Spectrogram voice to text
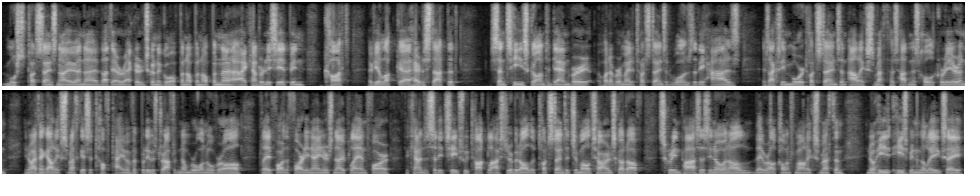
most touchdowns now, and uh, that their record is going to go up and up and up. And uh, I can't really see it being caught. If you look, uh, heard a stat that since he's gone to Denver, whatever amount of touchdowns it was that he has is actually more touchdowns than Alex Smith has had in his whole career. And, you know, I think Alex Smith gets a tough time of it, but he was drafted number one overall, played for the 49ers, now playing for the Kansas City Chiefs. We talked last year about all the touchdowns that Jamaal Charles got off screen passes, you know, and all, they were all coming from Alex Smith. And, you know, he, he's been in the league, say,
